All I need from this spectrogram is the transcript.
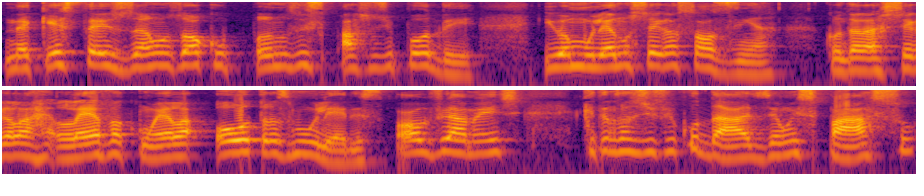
né, que estejamos ocupando os espaços de poder. E uma mulher não chega sozinha. Quando ela chega, ela leva com ela outras mulheres. Obviamente que temos as dificuldades, é um espaço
